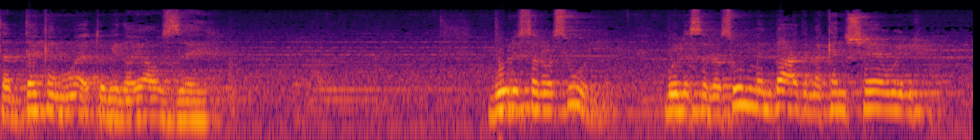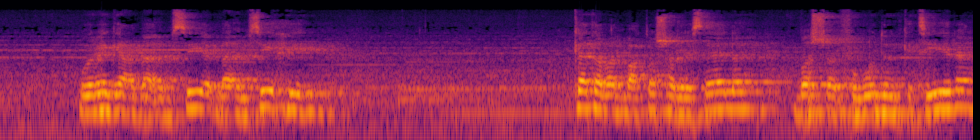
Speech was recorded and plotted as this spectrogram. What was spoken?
طب ده كان وقته بيضيعه إزاي؟ بولس الرسول بولس الرسول من بعد ما كان شاول ورجع بقى مسيحي, بقى مسيحي كتب 14 رسالة بشر في مدن كتيرة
